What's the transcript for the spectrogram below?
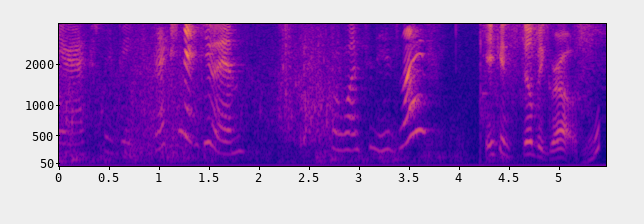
they are actually being affectionate to him for once in his life. He can still be gross.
